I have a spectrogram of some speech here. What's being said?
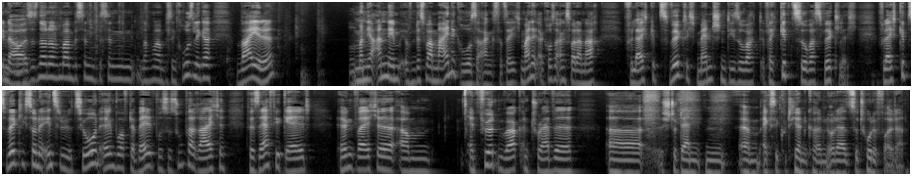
Mhm. Genau, es ist nur noch mal ein bisschen, bisschen, noch mal ein bisschen gruseliger, weil Mhm. man ja annehmen, und das war meine große Angst tatsächlich, meine große Angst war danach, vielleicht gibt's wirklich Menschen, die sowas, vielleicht gibt's sowas wirklich. Vielleicht gibt's wirklich so eine Institution irgendwo auf der Welt, wo so Superreiche für sehr viel Geld irgendwelche ähm, entführten Work and Travel äh, Studenten ähm, exekutieren können oder zu Tode foltern.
